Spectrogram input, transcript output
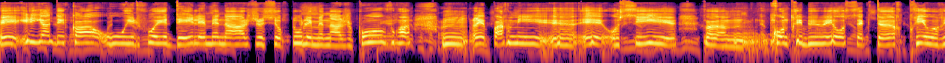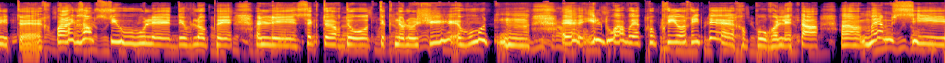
Et il y a des cas où il faut aider les ménages, surtout les ménages pauvres, hum, et parmi euh, et aussi euh, contribuer au secteur prioritaire. Par exemple, si vous voulez développer les secteurs de haute technologie, vous, hum, ils doivent être prioritaires pour l'État, euh, même si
